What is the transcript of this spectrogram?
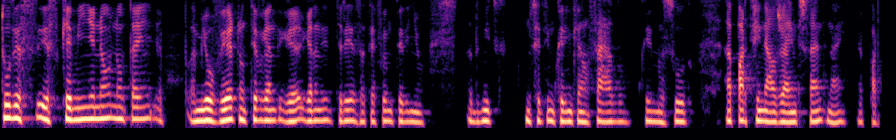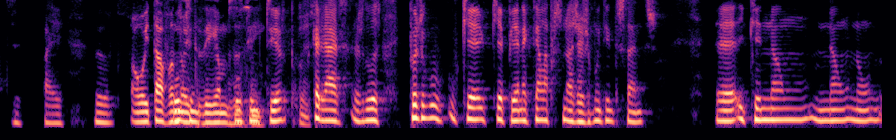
todo esse, esse caminho não, não tem, a meu ver, não teve grande, grande interesse, até foi um bocadinho, admito que me senti um bocadinho cansado, um bocadinho maçudo. A parte final já é interessante, não é? A parte vai. Uh, a oitava último, noite, digamos assim. Ter, se calhar, as duas. Depois, o, o, que é, o que é pena é que tem lá personagens muito interessantes uh, e que não, não, não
